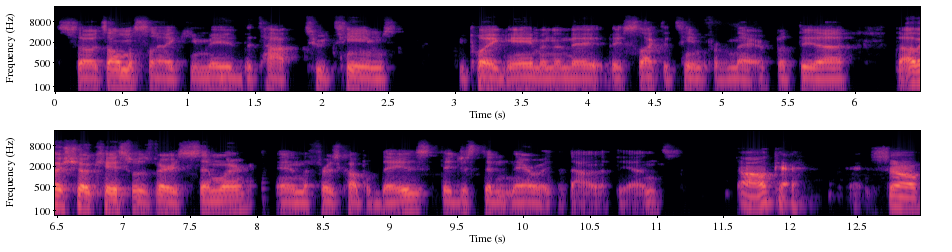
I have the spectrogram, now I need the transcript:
So it's almost like you made the top two teams, you play a game, and then they, they select a team from there. But the uh, the other showcase was very similar in the first couple days. They just didn't narrow it down at the end. Oh, okay. So,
